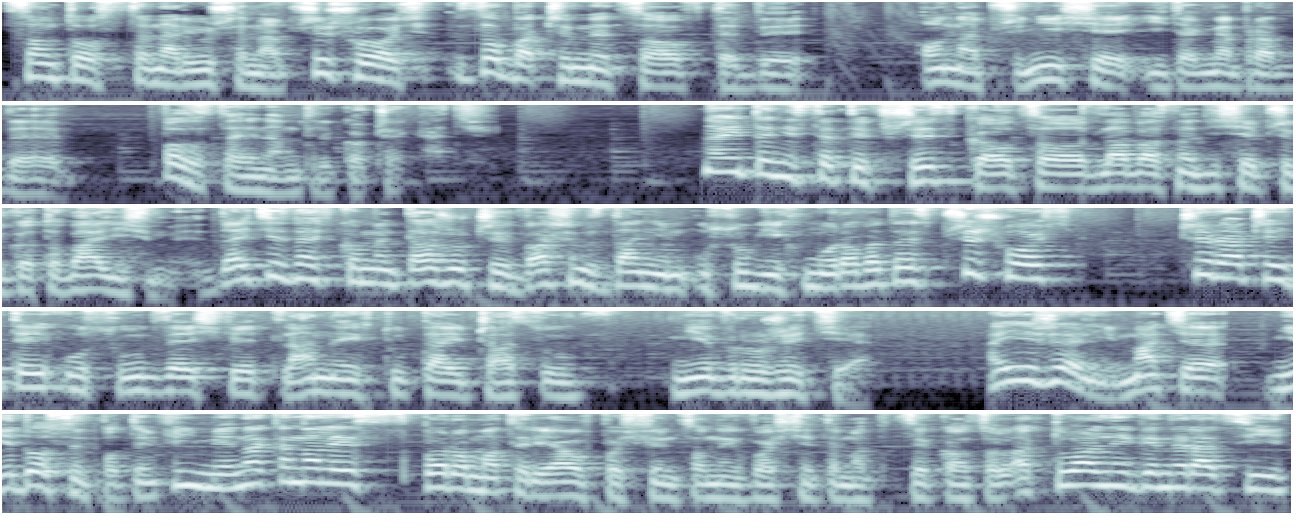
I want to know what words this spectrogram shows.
są to scenariusze na przyszłość, zobaczymy co wtedy ona przyniesie i tak naprawdę pozostaje nam tylko czekać. No i to niestety wszystko, co dla Was na dzisiaj przygotowaliśmy. Dajcie znać w komentarzu, czy Waszym zdaniem usługi chmurowe to jest przyszłość, czy raczej tej usłudze świetlanych tutaj czasów nie wróżycie. A jeżeli macie niedosyt po tym filmie, na kanale jest sporo materiałów poświęconych właśnie tematyce konsol aktualnej generacji,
